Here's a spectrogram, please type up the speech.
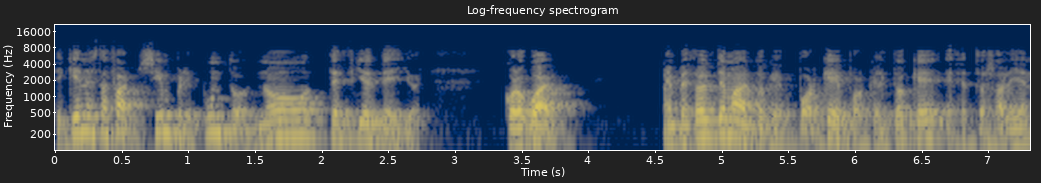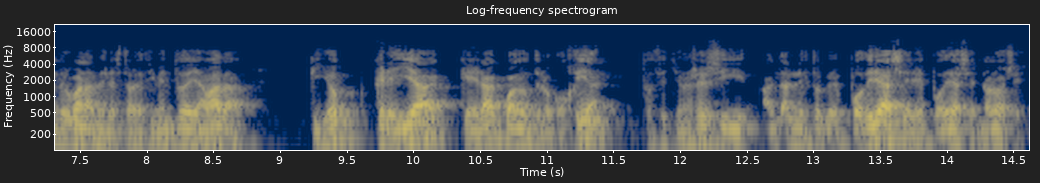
Te quieren estafar, siempre, punto. No te fíes de ellos. Con lo cual, empezó el tema del toque. ¿Por qué? Porque el toque, excepto esa leyenda urbana del establecimiento de llamada, que yo creía que era cuando te lo cogían. Entonces, yo no sé si al darle el toque, podría ser, ¿eh? podría ser, no lo sé.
